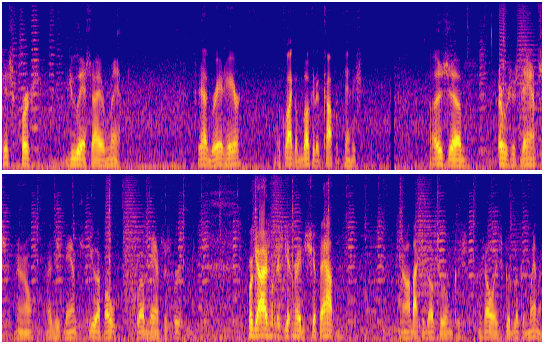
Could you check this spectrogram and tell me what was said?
His first Jewess I ever met. She had red hair, looked like a bucket of copper finish. Uh, was, uh, there was this dance, you know, had these dance USO club dances for for guys when they're getting ready to ship out. And, you know, I'd like to go to them because there's always good-looking women.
